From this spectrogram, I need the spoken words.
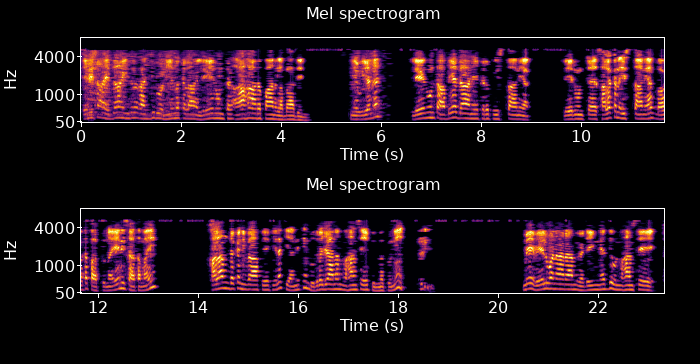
ඒ නිසා එදා ඉඳලා රජුරෝ නියම කළා ලේනුන්ට ආහාර පාන ලබා දෙන්න. මේ උයන ලේනුන්ට අභය දානය කරපු ස්ථානයක්. ලේනුන්ට සලකන ස්ථානයක් බවට පත් වුණා. ඒ නිසා තමයි කලන්දක නිවාපය කියලා කියන්නේ. ඉතින් බුදුරජාණන් වහන්සේ පින්නතුනි මේ වේළුවනාරාමේ වැඩ ඉන්නේ නැද්ද උන්වහන්සේට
